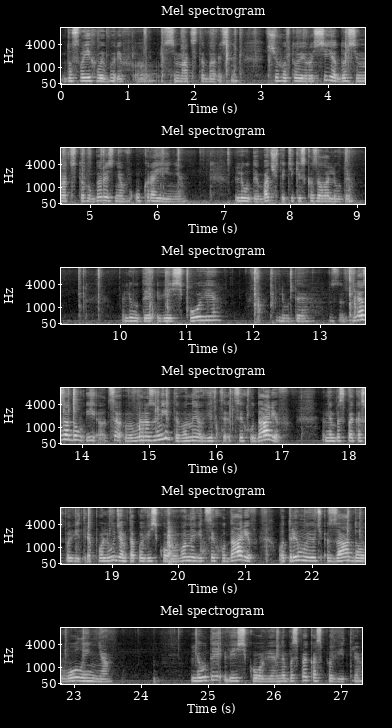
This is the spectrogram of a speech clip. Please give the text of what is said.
до своїх виборів е, 17 березня. Що готує Росія до 17 березня в Україні? Люди, бачите, тільки сказала люди. Люди військові, люди для задов... І це ви розумієте, вони від цих ударів, небезпека з повітря по людям та по військовим, вони від цих ударів отримують задоволення. Люди військові, небезпека з повітря.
